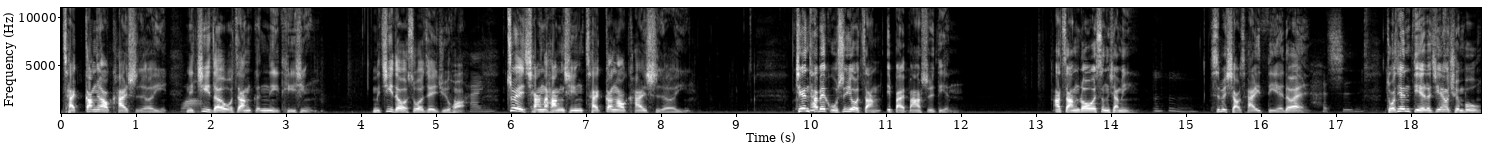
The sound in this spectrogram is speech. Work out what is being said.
才刚要开始而已。你记得我这样跟你提醒，你记得我说的这句话。最强的行情才刚要开始而已。今天台北股市又涨一百八十点，啊，涨 low 会剩下面，是不是小菜一碟，对不对？是。昨天跌的，今天要全部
